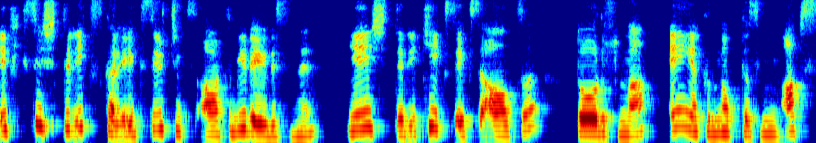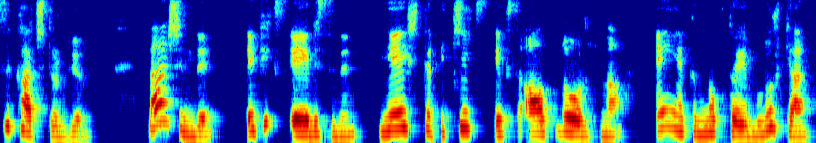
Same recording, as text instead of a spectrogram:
fx eşittir x kare eksi 3x artı 1 eğrisinin y eşittir 2x eksi 6 doğrusuna en yakın noktasının apsisi kaçtır diyor. Ben şimdi fx eğrisinin y eşittir 2x eksi 6 doğrusuna en yakın noktayı bulurken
